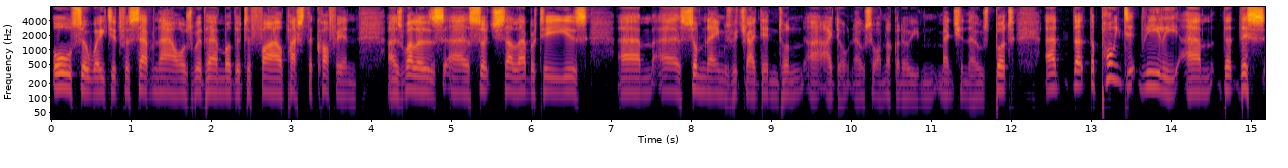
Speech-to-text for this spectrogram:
also waited for seven hours with her mother to file past the coffin, as well as uh, such celebrities, um, uh, some names which I didn't, un- uh, I don't know, so I'm not going to even mention those. But uh, the the point really um, that this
